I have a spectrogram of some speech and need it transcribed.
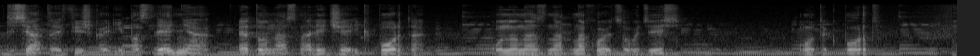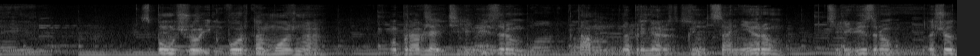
Десятая фишка и последняя, это у нас наличие экпорта. Он у нас на находится вот здесь. Вот экпорт. С помощью экпорта можно управлять телевизором, там, например, кондиционером, телевизором. Насчет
